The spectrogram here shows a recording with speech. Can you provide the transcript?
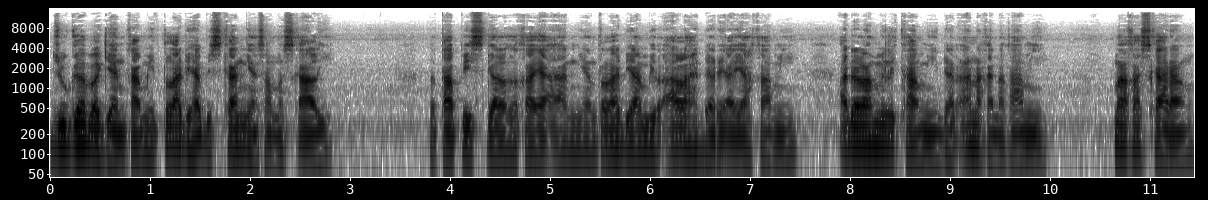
Juga bagian kami telah dihabiskannya sama sekali. Tetapi segala kekayaan yang telah diambil Allah dari ayah kami adalah milik kami dan anak-anak kami. Maka sekarang,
